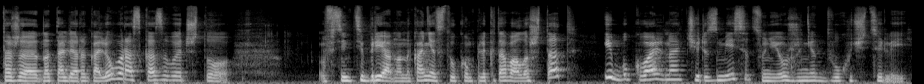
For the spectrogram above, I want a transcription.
та же Наталья Рогалева рассказывает, что в сентябре она наконец-то укомплектовала штат, и буквально через месяц у нее уже нет двух учителей.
